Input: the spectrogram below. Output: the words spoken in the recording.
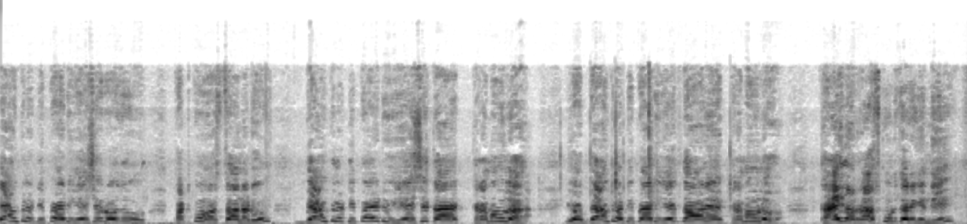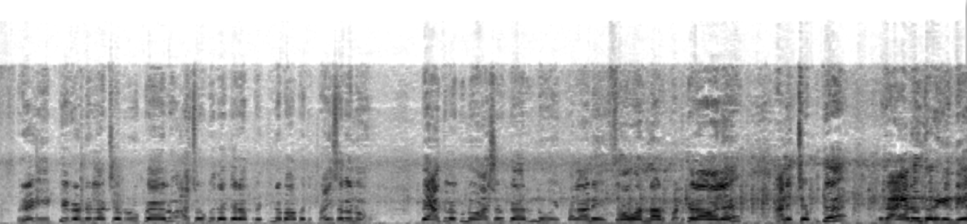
బ్యాంకులో డిపాజిట్ చేసే రోజు పట్టుకొని వస్తా అన్నాడు. బ్యాంకులో డిపాజిట్ చేసే క్రమంలో ఇగో బ్యాంకులో డిపాజిట్ చేద్దాం అనే క్రమంలో కాగితం రాసుకోవడం జరిగింది. ఇట్టి రెండు లక్షల రూపాయలు అశోక్ దగ్గర పెట్టిన బాబతి పైసలను బ్యాంకులకు నువ్వు అశోక్ గారు నువ్వు ఈ ఫలాని సోమవారం నాడు పట్టుకురావాలి అని చెప్తే రాయడం జరిగింది.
